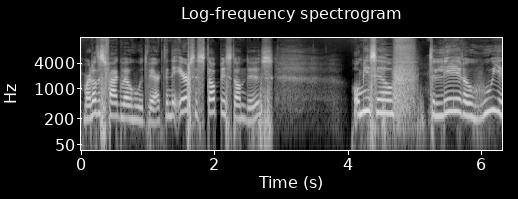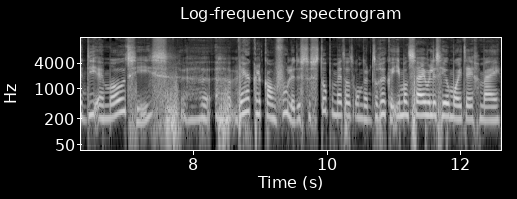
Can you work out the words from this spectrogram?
maar dat is vaak wel hoe het werkt. En de eerste stap is dan dus om jezelf te leren hoe je die emoties uh, uh, werkelijk kan voelen. Dus te stoppen met dat onderdrukken. Iemand zei wel eens heel mooi tegen mij:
